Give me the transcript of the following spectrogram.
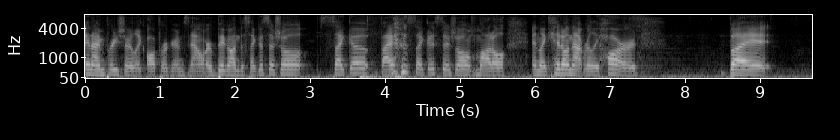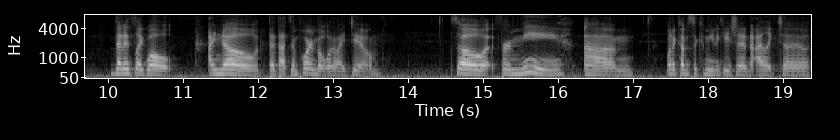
and I'm pretty sure like all programs now are big on the psychosocial psycho biopsychosocial model and like hit on that really hard. But then it's like, well, I know that that's important, but what do I do? So for me, um, when it comes to communication, I like to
